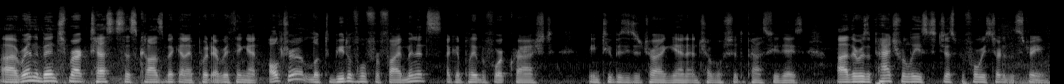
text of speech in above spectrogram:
Uh, ran the benchmark test, says Cosmic, and I put everything at Ultra. Looked beautiful for five minutes. I could play before it crashed. Being too busy to try again and troubleshoot the past few days. Uh, there was a patch released just before we started the stream.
